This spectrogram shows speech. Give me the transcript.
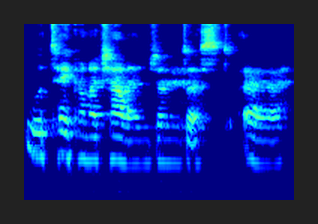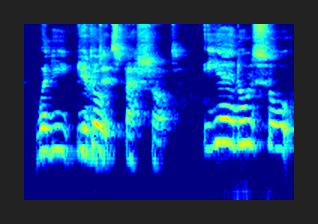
who will take on a challenge and just uh, well, you, you give it its best shot. Yeah, and also,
